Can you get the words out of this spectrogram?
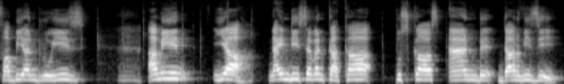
Fabian Ruiz I yeah yeah, 97 കക്ക പുസ്കാസ് ആൻഡ് ഡാർവിസി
